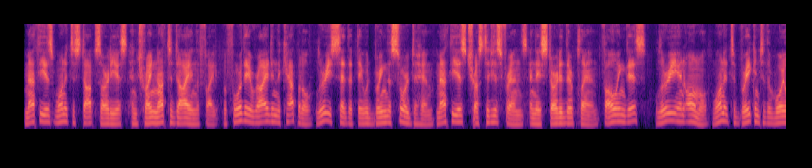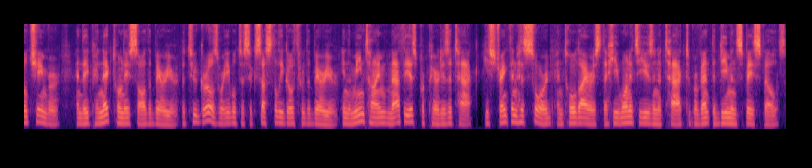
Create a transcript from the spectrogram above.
Matthias wanted to stop Zardius and try not to die in the fight. Before they arrived in the capital, Luri said that they would bring the sword to him. Matthias trusted his friends, and they started their plan. Following this, Luri and Alma wanted to break into the royal chamber, and they panicked when they saw the barrier. The two girls were able to successfully go through the barrier. In the meantime, Matthias prepared his attack. He strengthened his sword and told Iris that he wanted to use an attack to prevent the demon space spells.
